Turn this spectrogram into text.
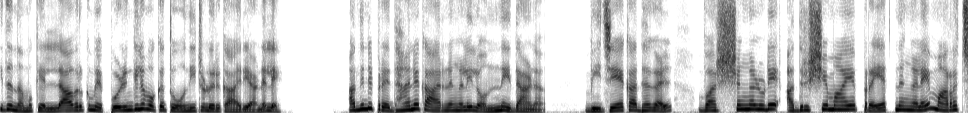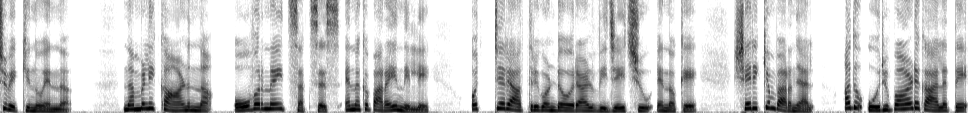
ഇത് നമുക്കെല്ലാവർക്കും എപ്പോഴെങ്കിലുമൊക്കെ തോന്നിയിട്ടുള്ളൊരു കാര്യമാണല്ലേ അതിന്റെ പ്രധാന കാരണങ്ങളിൽ ഒന്ന് ഇതാണ്. വിജയകഥകൾ വർഷങ്ങളുടെ അദൃശ്യമായ പ്രയത്നങ്ങളെ മറച്ചുവെക്കുന്നു എന്ന്. നമ്മളീ കാണുന്ന ഓവർനൈറ്റ് സക്സസ് എന്നൊക്കെ പറയുന്നില്ലേ? ഒറ്റ രാത്രി കൊണ്ട് ഒരാൾ വിജയിച്ചു എന്നൊക്കെ. ശരിക്കും പറഞ്ഞാൽ അത് ഒരുപാട് കാലത്തെ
